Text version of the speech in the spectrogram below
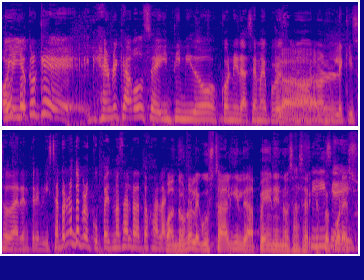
Oye, yo creo que Henry Cavill se intimidó con Iracema y por eso no, le quiso dar entrevista. Pero no te preocupes, más al rato ojalá. Cuando uno le gusta a alguien, le da pena y no se acerca. Sí, Fue sí. por eso.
